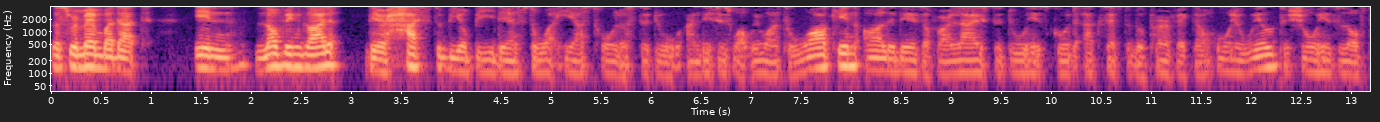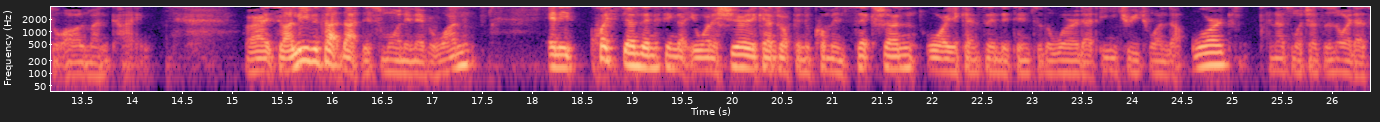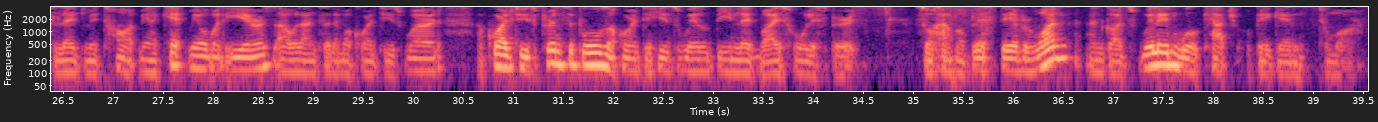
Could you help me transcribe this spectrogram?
just remember that in loving God, there has to be obedience to what he has told us to do and this is what we want to walk in all the days of our lives to do his good acceptable perfect and holy will to show his love to all mankind. All right so i'll leave it at that this morning everyone. Any questions anything that you want to share you can drop in the comment section or you can send it into the word at eachreach1.org and as much as the lord has led me taught me and kept me over the years i will answer them according to his word according to his principles, according to his will, being led by his Holy Spirit. So have a blessed day, everyone, and God's willing, we'll catch up again tomorrow.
